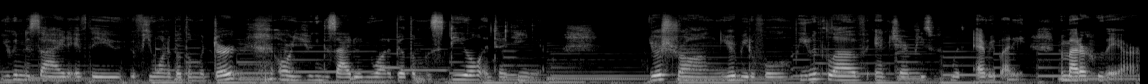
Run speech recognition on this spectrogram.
you can decide if they if you want to build them with dirt or you can decide when you want to build them with steel and titanium. You're strong, you're beautiful, lead with love, and share peace with everybody, no matter who they are.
